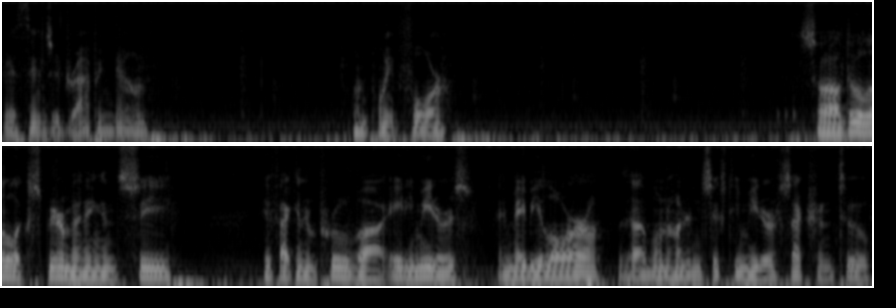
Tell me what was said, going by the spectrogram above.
Things are dropping down. 1.4. So I'll do a little experimenting and see if I can improve uh, 80 meters and maybe lower uh, the 160 meter section too.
